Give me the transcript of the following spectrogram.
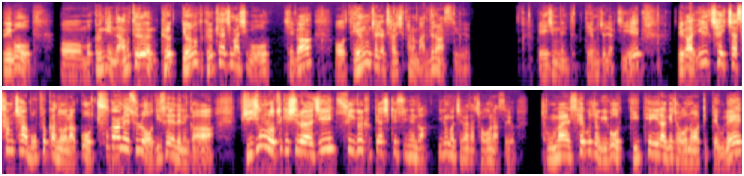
그리고 어 뭐 그런 게 있는데 아무튼 그렇, 여러분도 그렇게 하지 마시고 제가 어, 대응 전략 자료집 하나 만들어 놨어요. 에이징랜드 대응 전략집. 제가 1차, 2차, 3차 목표가 넣어놨고 추가 매수를 어디서 해야 되는가 비중을 어떻게 실어야지 수익을 극대화시킬 수 있는가 이런 거 제가 다 적어놨어요. 정말 세부적이고 디테일하게 적어놓았기 때문에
